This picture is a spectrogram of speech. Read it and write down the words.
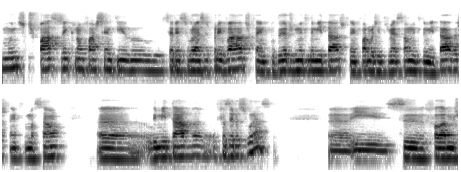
muitos espaços em que não faz sentido serem seguranças privados, que têm poderes muito limitados, que têm formas de intervenção muito limitadas, que têm informação uh, limitada a fazer a segurança. Uh, e se falarmos,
